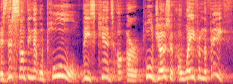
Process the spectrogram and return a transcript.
is this something that will pull these kids or pull Joseph away from the faith?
